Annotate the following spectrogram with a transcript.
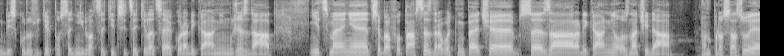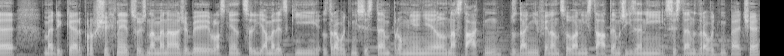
diskurzu těch posledních 20-30 let se jako radikální může zdát. Nicméně třeba v otázce zdravotní péče se za radikálního označit dá, On prosazuje Medicare pro všechny, což znamená, že by vlastně celý americký zdravotní systém proměnil na státní, zdaní financovaný státem řízený systém zdravotní péče.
